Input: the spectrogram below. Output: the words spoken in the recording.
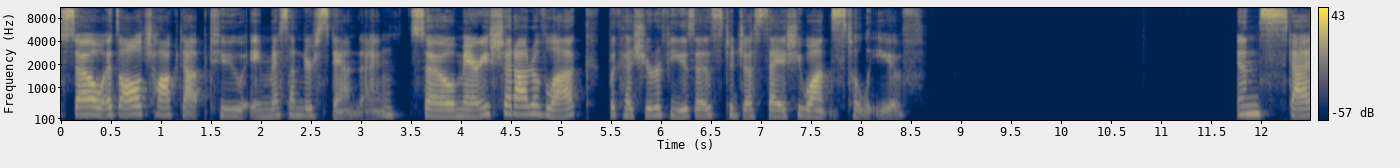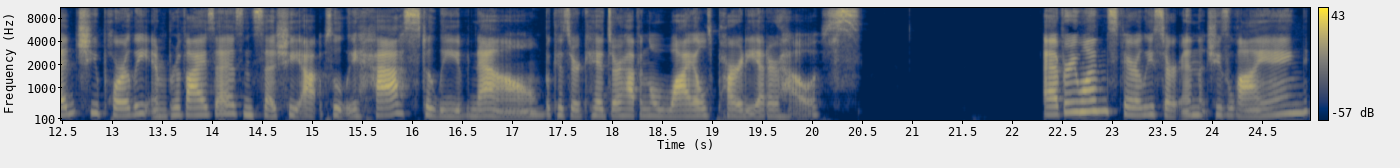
So it's all chalked up to a misunderstanding. So Mary's shit out of luck because she refuses to just say she wants to leave. Instead, she poorly improvises and says she absolutely has to leave now because her kids are having a wild party at her house. Everyone's fairly certain that she's lying,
